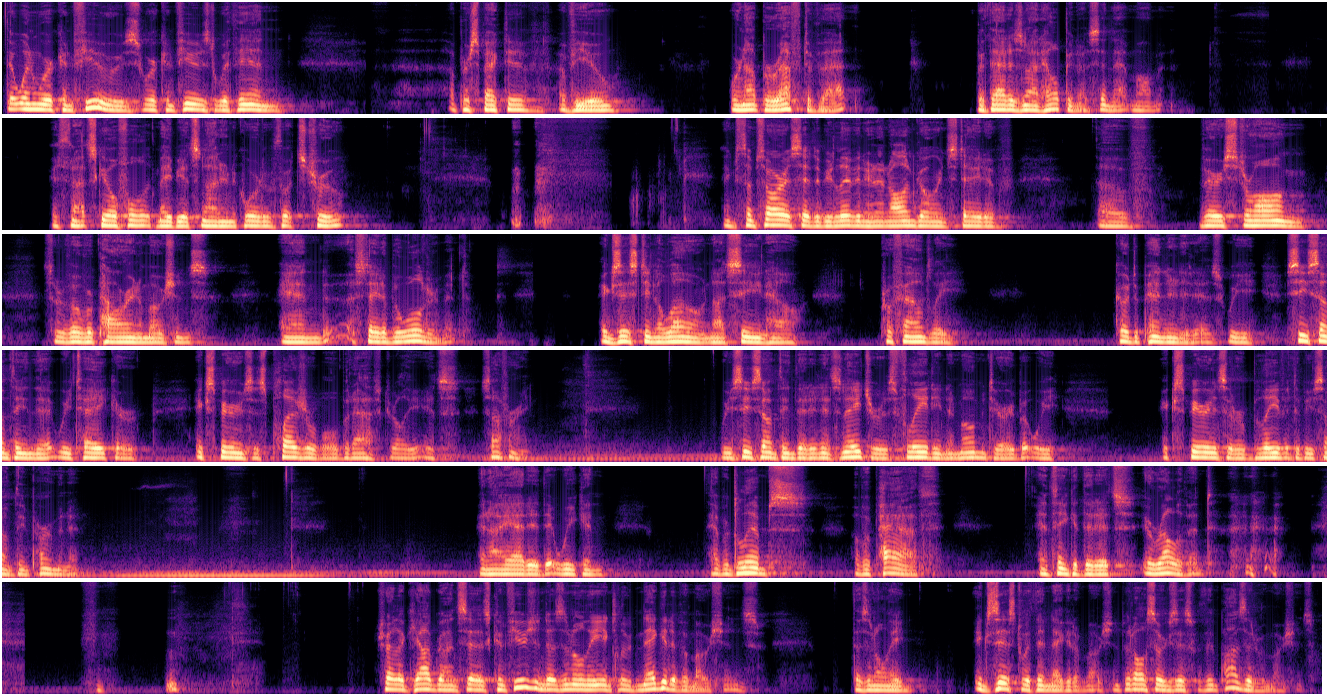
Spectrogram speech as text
That when we're confused, we're confused within a perspective, a view. We're not bereft of that, but that is not helping us in that moment. It's not skillful, maybe it's not in accord with what's true. And samsara is said to be living in an ongoing state of, of very strong sort of overpowering emotions and a state of bewilderment. Existing alone, not seeing how profoundly codependent it is. We see something that we take or experience as pleasurable, but actually it's suffering. We see something that in its nature is fleeting and momentary, but we experience it or believe it to be something permanent. And I added that we can have a glimpse of a path and think that it's irrelevant. Traleg Kyabgon says confusion doesn't only include negative emotions, doesn't only exist within negative emotions, but also exists within positive emotions.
